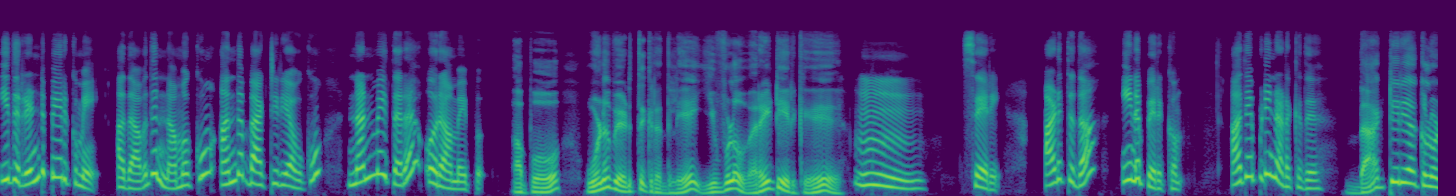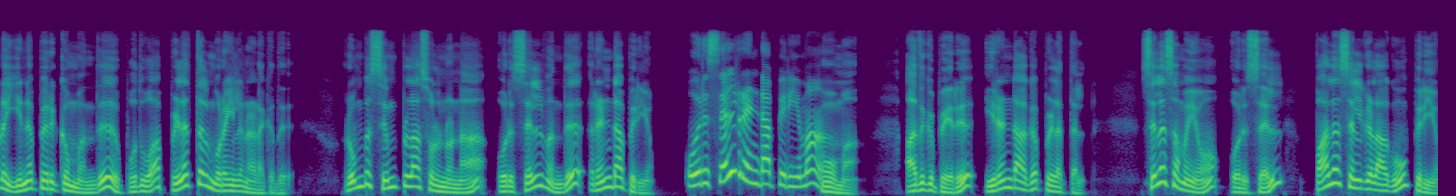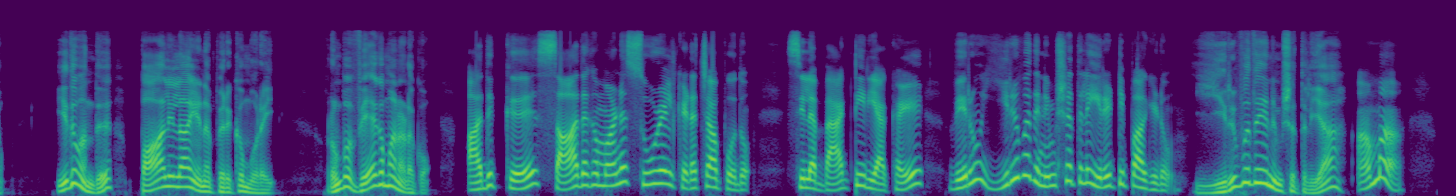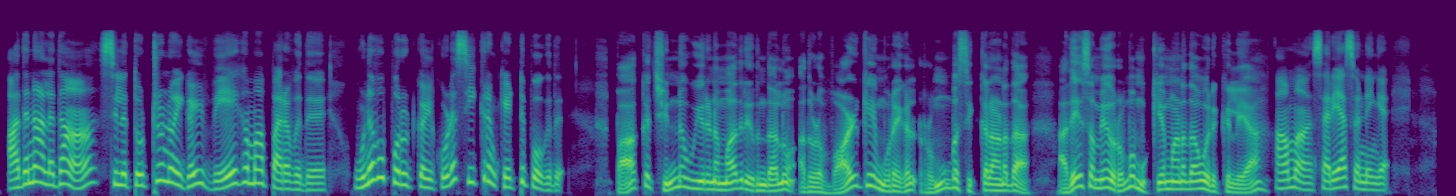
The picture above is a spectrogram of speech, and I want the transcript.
இது ரெண்டு பேருக்குமே அதாவது நமக்கும் அந்த பாக்டீரியாவுக்கும் நன்மை தர ஒரு அமைப்பு. அப்போ உணவு எடுத்துக்கிறதுலயே இவ்ளோ வெரைட்டி இருக்கு. சரி. அடுத்ததா இனப்பெருக்கம். அது எப்படி நடக்குது? பாக்டீரியாக்களோட இனப்பெருக்கம் வந்து பொதுவா பிளத்தல் முறையில நடக்குது. ரொம்ப சிம்பிளா சொல்லணும்னா ஒரு செல் வந்து ரெண்டா பிரியும். ஒரு செல் ரெண்டா பிரியுமா? ஓமா அதுக்கு பேரு இரண்டாக பிளத்தல். சில சமயம் ஒரு செல் பல செல்களாகவும் பிரியும். இது வந்து பாலிலா இனப்பெருக்க முறை. ரொம்ப வேகமா நடக்கும். அதுக்கு சாதகமான சூழல் கிடைச்சா போதும். சில பாக்டீரியாக்கள் வெறும் இருபது நிமிஷத்துல இரட்டிப்பாகிடும். இருபதே நிமிஷத்துலயா? ஆமா. அதனால தான் சில தொற்று நோய்கள் வேகமா பரவுது. உணவுப் பொருட்கள் கூட சீக்கிரம் கெட்டு போகுது. பார்க்க சின்ன உயிரினம் மாதிரி இருந்தாலும் அதோட வாழ்க்கை முறைகள் ரொம்ப சிக்கலானதா? அதே சமயம் ரொம்ப முக்கியமானதாவும் இருக்கு இல்லையா? ஆமா சரியா சொன்னீங்க.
